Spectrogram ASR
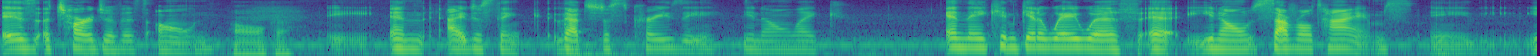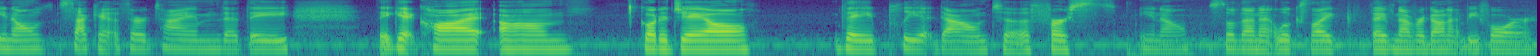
is a charge of its own. Oh, okay. And I just think that's just crazy, you know, like and they can get away with it, you know, several times. You know, second, third time that they they get caught, um, go to jail, they plea it down to first you know so then it looks like they've never done it before.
